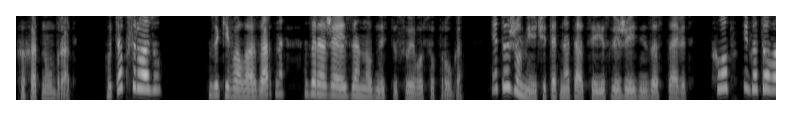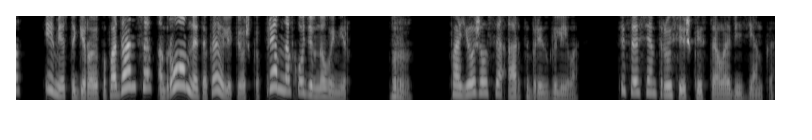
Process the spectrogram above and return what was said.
Хохотнул брат. Вот так сразу? Закивала азартно, заражаясь занудностью своего супруга. Я тоже умею читать нотации, если жизнь заставит. Хлоп, и готово. И вместо героя-попаданца огромная такая лепешка, прямо на входе в новый мир. Бррр. Поежился Арт брезгливо. Ты совсем трусишкой стала, обезьянка.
